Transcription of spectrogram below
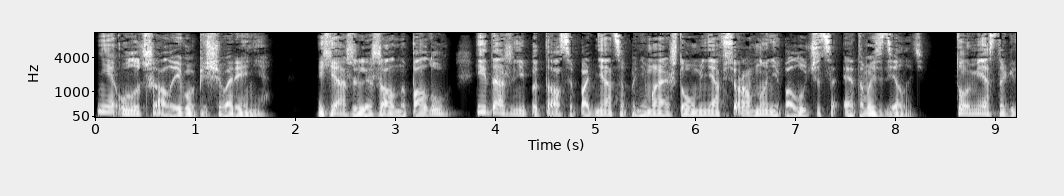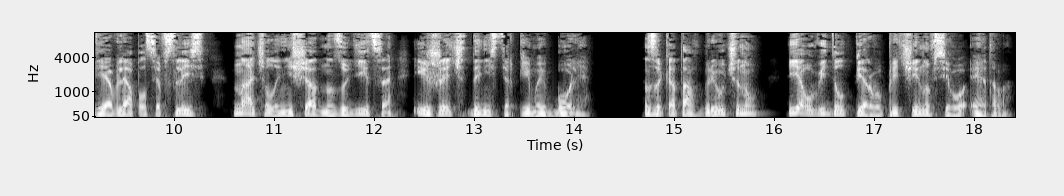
не улучшало его пищеварение. Я же лежал на полу и даже не пытался подняться, понимая, что у меня все равно не получится этого сделать. То место, где я вляпался в слизь, начало нещадно зудиться и жечь до нестерпимой боли. Закатав брючину, я увидел первопричину всего этого.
